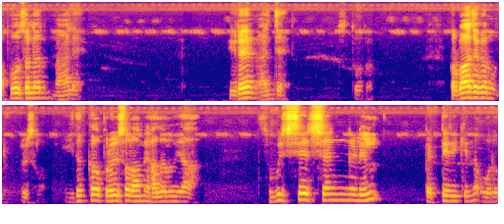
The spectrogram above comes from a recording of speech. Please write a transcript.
അപ്പോസലൻ നാല് ഇടയൻ അഞ്ച്. പ്രവാചകനുണ്ട് ഇതൊക്കെ പ്രൊഫസലാമെ ഹലലുയ സുവിശേഷങ്ങളിൽ പെട്ടിരിക്കുന്ന ഓരോ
